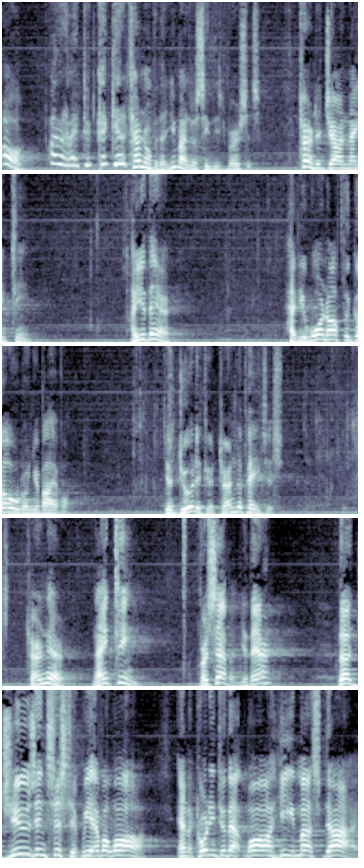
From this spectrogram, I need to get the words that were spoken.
oh, why don't i get a turn over there. You might as well see these verses. Turn to John 19. Are you there? Have you worn off the gold on your Bible? You'll do it if you turn the pages. Turn there. 19, verse 7. You there? The Jews insisted we have a law, and according to that law, he must die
